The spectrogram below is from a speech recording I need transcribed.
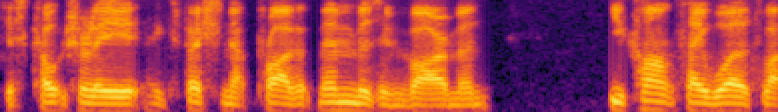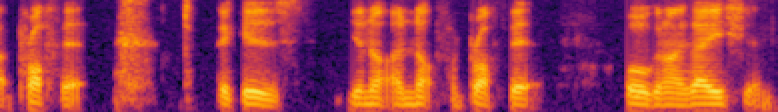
just culturally especially in that private members environment you can't say words like profit because you're not a not-for-profit organization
